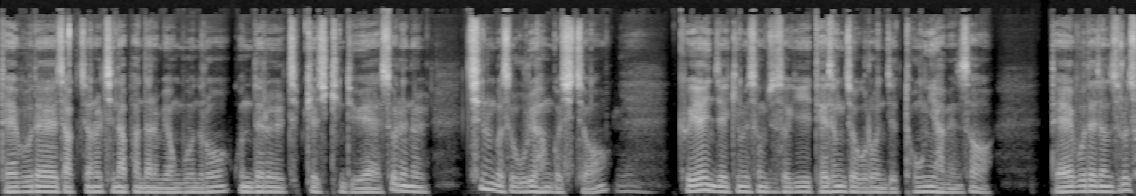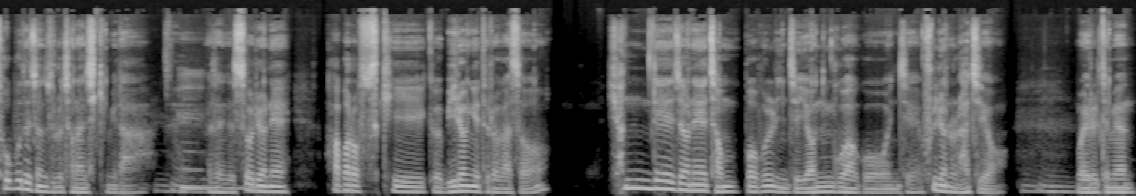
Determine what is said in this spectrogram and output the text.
대부대 작전을 진압한다는 명분으로 군대를 집결시킨 뒤에 소련을 치는 것을 우려한 것이죠. 그에 이제 김일성 주석이 대승적으로 이제 동의하면서 대부대 전술을 소부대 전술로 전환시킵니다. 음. 그래서 이제 소련의 하바롭스키 그 미령에 들어가서 현대전의 전법을 이제 연구하고 이제 훈련을 하지요. 뭐 예를 들면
